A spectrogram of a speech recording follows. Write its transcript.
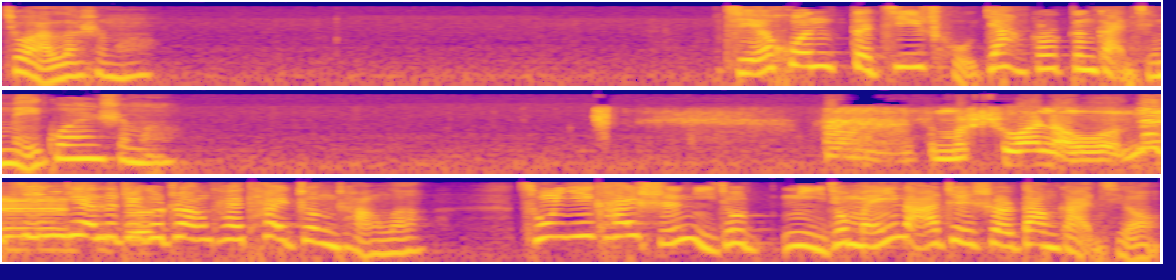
就完了是吗？结婚的基础压根儿跟感情没关是吗？啊，怎么说呢？我们那今天的这个状态太正常了，从一开始你就你就没拿这事儿当感情，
